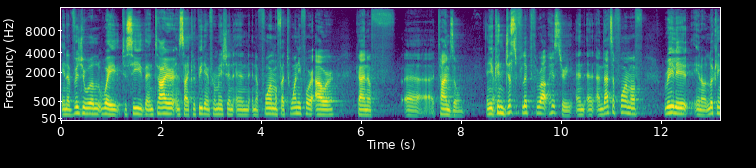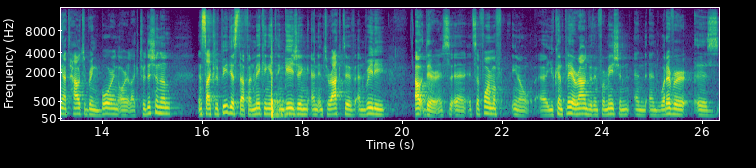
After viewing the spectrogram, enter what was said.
in a visual way to see the entire encyclopedia information in, in a form of a 24-hour kind of uh, time zone. And you can just flip throughout history, and, and, and that's a form of really, you know, looking at how to bring boring or like traditional encyclopedia stuff and making it engaging and interactive and really out there. It's, uh, it's a form of, you know, uh, you can play around with information and, and whatever is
